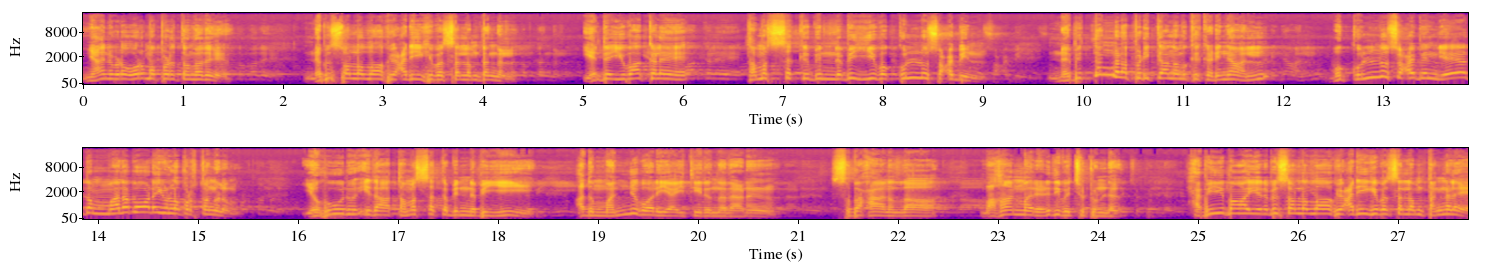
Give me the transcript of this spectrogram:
ഞാനിവിടെ ഓർമ്മപ്പെടുത്തുന്നത് നബിസ്വല്ലാഹു അലിഹി വസല്ലം തങ്ങൾ എന്റെ യുവാക്കളെ തമസ്സക്ക് ബിൻ നബി കുല്ലു സഹബിൻ നബിത്തങ്ങളെ പിടിക്കാൻ നമുക്ക് കഴിഞ്ഞാൽ കുല്ലു സ്വഅബിൻ ഏത് മല പ്രശ്നങ്ങളും. യഹൂനു ഇതാ തമസക്ക ബിൻ നബിയി. അത് മഞ്ഞു പോലെയായി തീരുന്നതാണ് സുബഹാനല്ല മഹാന്മാർ എഴുതി വെച്ചിട്ടുണ്ട്. ഹബീബായ നബി സല്ലാഹു അലൈഹി വസല്ലം തങ്ങളെ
